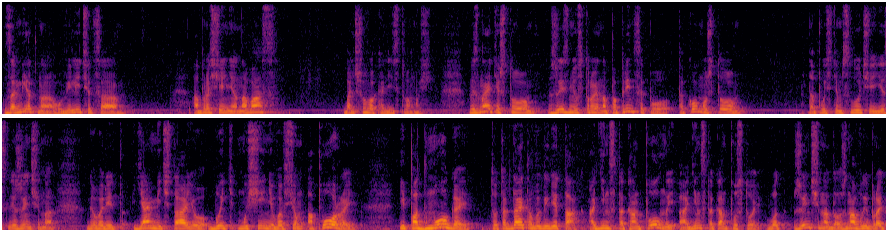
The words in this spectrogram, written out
заметно увеличится обращение на вас большого количества мужчин. Вы знаете, что жизнь устроена по принципу такому, что, допустим, в случае, если женщина говорит, я мечтаю быть мужчине во всем опорой и подмогой, то тогда это выглядит так. Один стакан полный, а один стакан пустой. Вот женщина должна выбрать,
